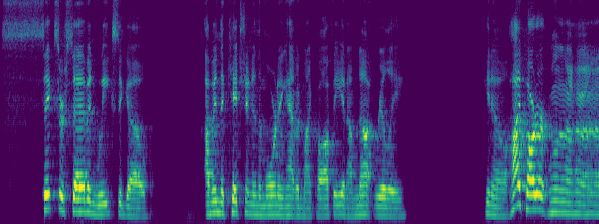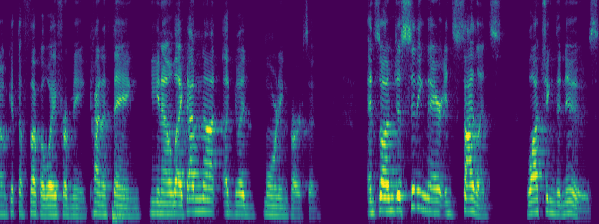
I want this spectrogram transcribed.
six or seven weeks ago, I'm in the kitchen in the morning having my coffee, and I'm not really, you know, hi Carter, get the fuck away from me, kind of thing. You know, like I'm not a good morning person, and so I'm just sitting there in silence watching the news,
